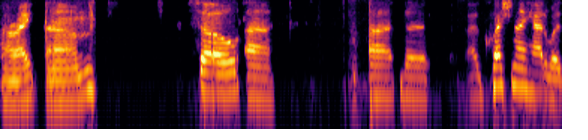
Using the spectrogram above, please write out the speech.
All right, um, so, uh, uh, the, uh, question I had was,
